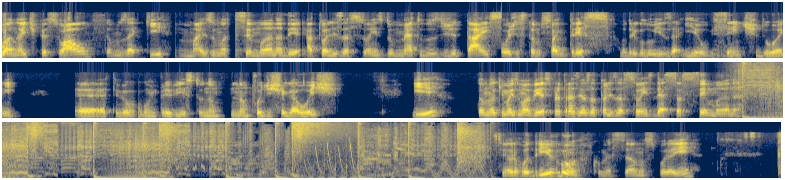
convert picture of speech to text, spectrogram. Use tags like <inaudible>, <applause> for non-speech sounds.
boa noite, pessoal. Estamos aqui mais uma semana de atualizações do Métodos Digitais. Hoje estamos só em três: Rodrigo, Luiza e eu, Vicente. Duane é, teve algum imprevisto, não, não pôde chegar hoje. E estamos aqui mais uma vez para trazer as atualizações dessa semana. Senhor Rodrigo, começamos por aí.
